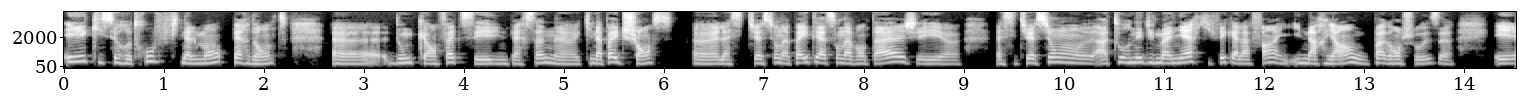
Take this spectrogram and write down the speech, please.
et qui se retrouve finalement perdante. Euh, donc, en fait, c'est une personne euh, qui n'a pas eu de chance. Euh, la situation n'a pas été à son avantage et euh, la situation a tourné d'une manière qui fait qu'à la fin, il, n'a rien ou pas grand-chose et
